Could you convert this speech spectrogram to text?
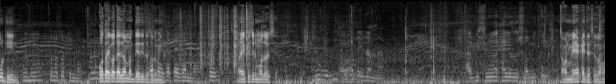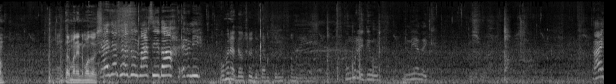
কঠিন। হুম, কোনো কঠিন না। কোথায় কোথায় জান্নাত দিয়ে দিতেছো তুমি? অনেক খিচুড়ি মজা হয়েছে আমার মেয়ে খাইতেছে তখন। তার মানে এটা মজা হয়েছে এই যে শহীদুল মারছি দাও ওমরা দাও শুধু কাম তুমি খামো পুরাই দিও নিয়ে যাই আই আয়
